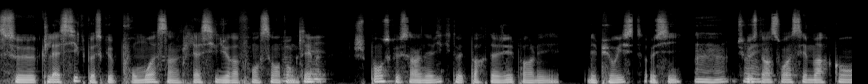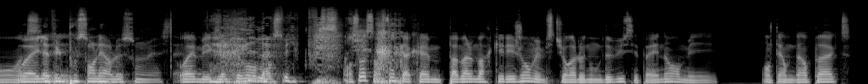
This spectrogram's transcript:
ce classique, parce que pour moi, c'est un classique du rap français en tant que tel. Je pense que c'est un avis qui doit être partagé par les, les puristes aussi. Parce que Ouais. c'est un son assez marquant. Ouais, il a assez- vu le pouce en l'air, le son. ça- Ouais, mais exactement. Il en, en soi, c'est un son qui a quand même pas mal marqué les gens, même si tu auras le nombre de vues, c'est pas énorme, mais en termes d'impact,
